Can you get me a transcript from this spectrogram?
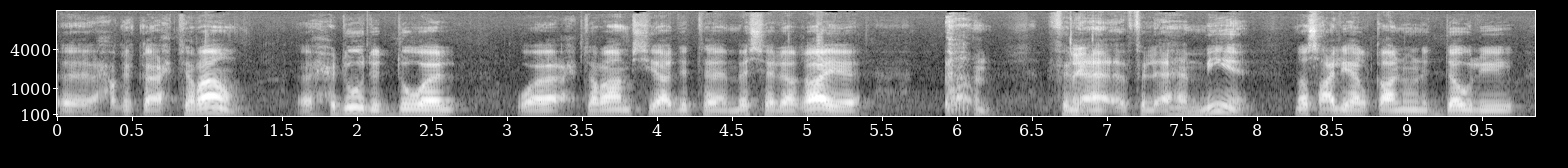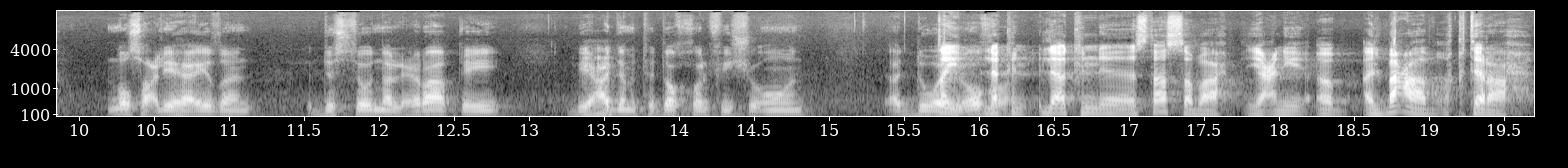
آه، حقيقة احترام حدود الدول واحترام سيادتها مسألة غاية في طيب. في الأهمية. نص عليها القانون الدولي نص عليها أيضا دستورنا العراقي بعدم التدخل في شؤون الدول طيب الأخرى. لكن لكن أستاذ صباح يعني البعض اقترح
